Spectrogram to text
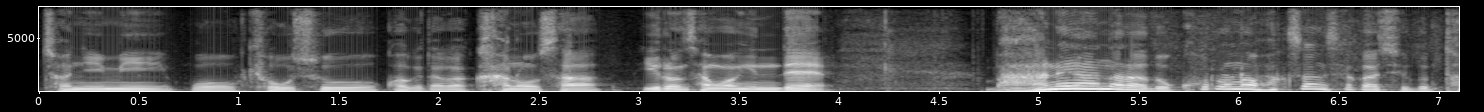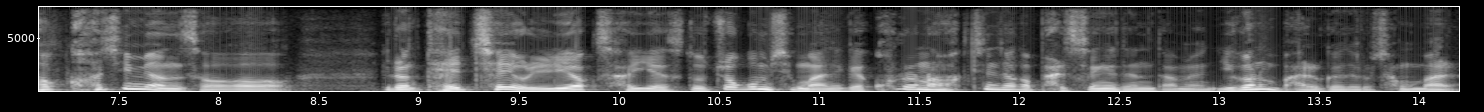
전임이 뭐 교수 거기다가 간호사 이런 상황인데 만에 하나라도 코로나 확산세가 지금 더 커지면서 이런 대체 인력 사이에서도 조금씩 만약에 코로나 확진자가 발생이 된다면 이거는 말 그대로 정말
